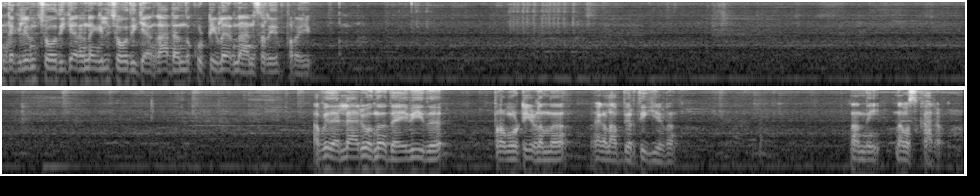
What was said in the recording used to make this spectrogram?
എന്തെങ്കിലും ചോദിക്കാനുണ്ടെങ്കിൽ ചോദിക്കാം. കാരണം കുട്ടികൾ തന്നെ ആൻസർ ചെയ്ത് പറയും. അപ്പോൾ ഇതെല്ലാവരും ഒന്ന് ദയവ് ചെയ്ത് പ്രൊമോട്ട് ചെയ്യണമെന്ന് ഞങ്ങൾ അഭ്യർത്ഥിക്കുകയാണ്. നന്ദി നമസ്കാരം.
